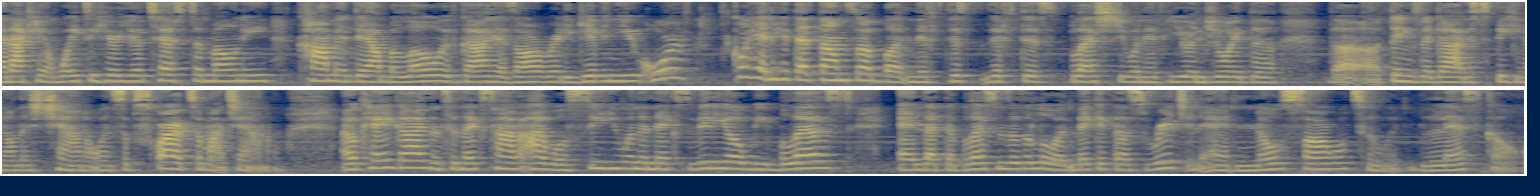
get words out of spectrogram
And I can't wait to hear your testimony. Comment down below if God has already given you or go ahead and hit that thumbs up button if this if this blessed you and if you enjoyed the the uh, things that God is speaking on this channel and subscribe to my channel. Okay, guys, until next time, I will see you in the next video. Be blessed and that the blessings of the Lord maketh us rich and add no sorrow to it. Let's go.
